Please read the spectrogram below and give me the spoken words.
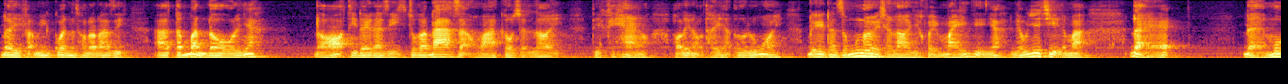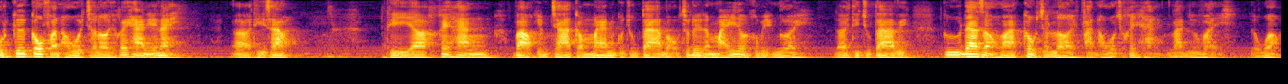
Đây phạm minh quân sau đó là gì? À, tấm bản đồ đấy nhá. Đó thì đây là gì? Chúng ta đa dạng hóa câu trả lời thì khách hàng họ lên họ thấy là ừ đúng rồi đây là giống người trả lời chứ không phải máy gì nhá. Nếu như chị mà để để một cái câu phản hồi trả lời cho khách hàng như thế này à, thì sao? Thì à, khách hàng vào kiểm tra comment của chúng ta bảo cho đây là máy rồi không phải người. Đấy thì chúng ta thì cứ đa dạng hóa câu trả lời phản hồi cho khách hàng là như vậy đúng không?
